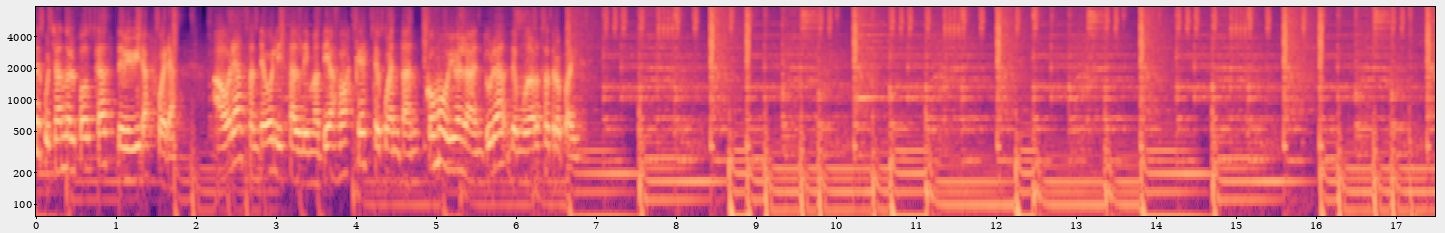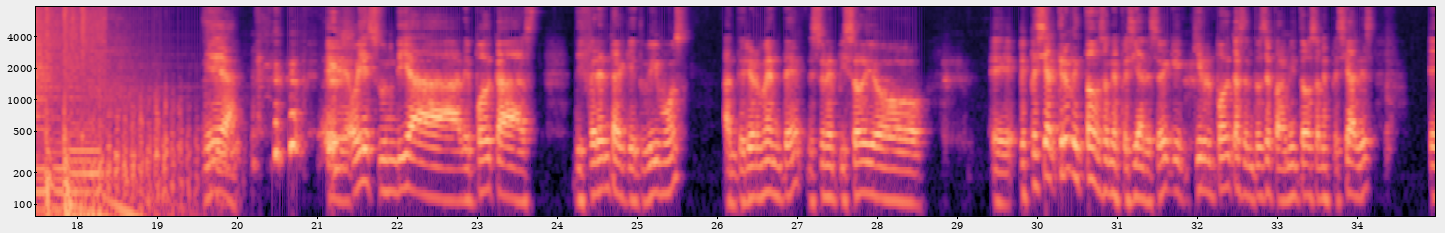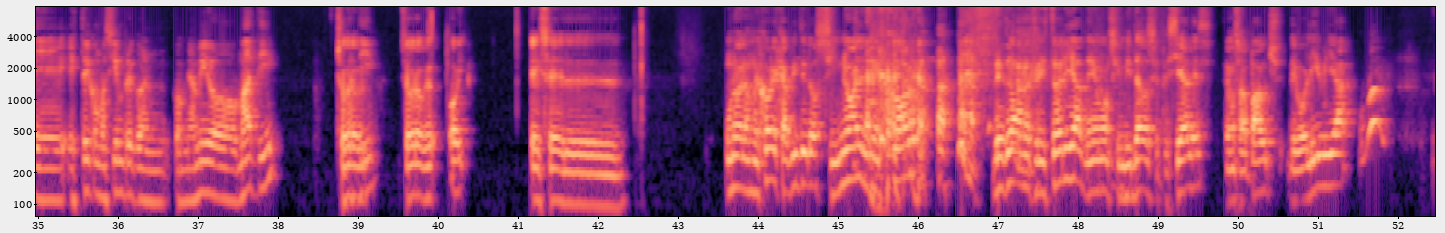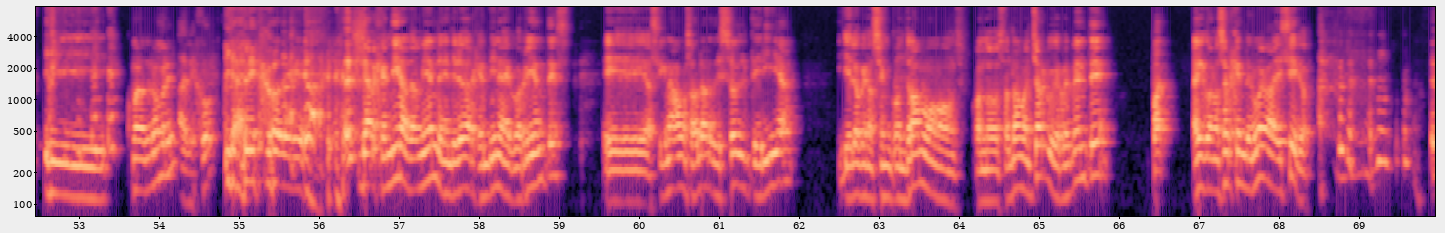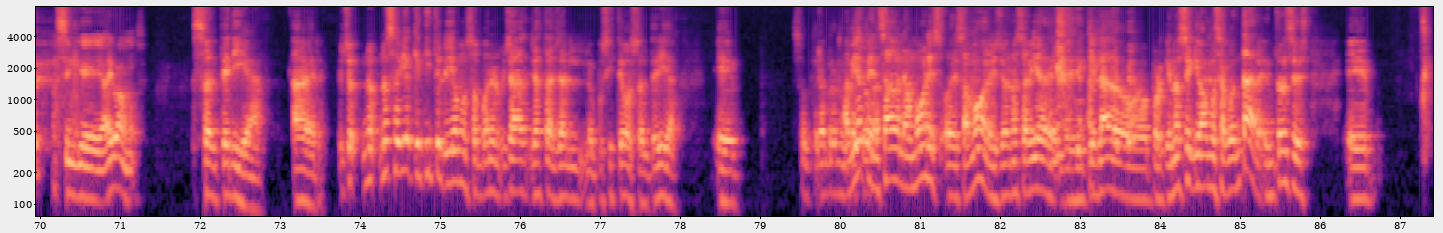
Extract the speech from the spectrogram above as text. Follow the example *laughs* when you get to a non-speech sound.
escuchando el podcast de Vivir Afuera. Ahora Santiago Lizalde y Matías Vázquez te cuentan cómo viven la aventura de mudarse a otro país. Ni idea. *laughs* Eh, hoy es un día de podcast diferente al que tuvimos anteriormente. Es un episodio eh, especial. Creo que todos son especiales. Se ve que quiero el podcast, entonces para mí todos son especiales. Eh, estoy como siempre con, con mi amigo Mati. Yo creo, Mati. yo creo que hoy es el uno de los mejores capítulos, si no el mejor *laughs* de toda nuestra historia. Tenemos invitados especiales. Tenemos a Pauch de Bolivia. Y. ¿Cómo era tu nombre? Alejo. Y Alejo de, de Argentina también, del interior de Argentina, de Corrientes. Eh, así que nada, vamos a hablar de soltería y de lo que nos encontramos cuando saltamos el charco y de repente hay que conocer gente nueva de cero. *laughs* Así que ahí vamos. Soltería. A ver, yo no, no sabía qué título íbamos a poner. Ya, ya está, ya lo pusiste vos, soltería. Eh, Soltera, pero había sola. pensado en amores o desamores. Yo no sabía de- desde qué lado, porque no sé qué vamos a contar. Entonces, eh,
